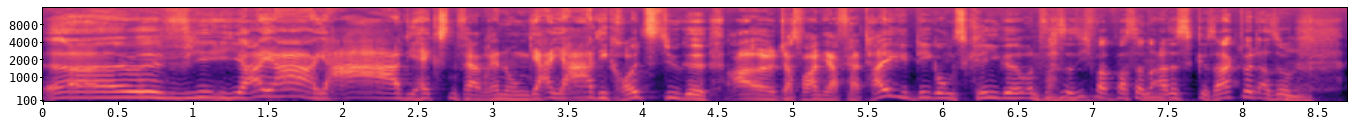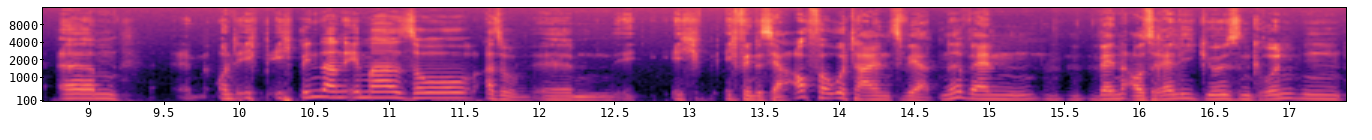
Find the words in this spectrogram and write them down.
äh, ja, ja, ja, die Hexenverbrennung, ja, ja, die Kreuzzüge, äh, das waren ja Verteidigungskriege und was weiß ich, was, was dann mhm. alles gesagt wird. Also, mhm. ähm, und ich, ich bin dann immer so, also ähm, ich, ich finde es ja auch verurteilenswert, ne, wenn, wenn aus religiösen Gründen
